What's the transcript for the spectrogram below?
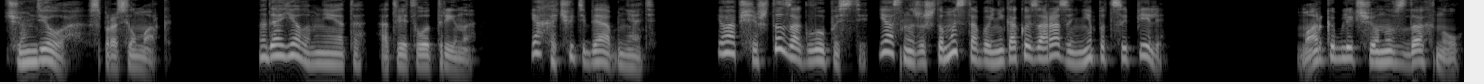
«В чем дело?» — спросил Марк. «Надоело мне это», — ответила Трина. «Я хочу тебя обнять. И вообще, что за глупости? Ясно же, что мы с тобой никакой заразы не подцепили». Марк облегченно вздохнул.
